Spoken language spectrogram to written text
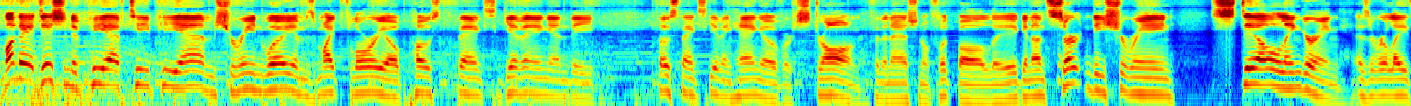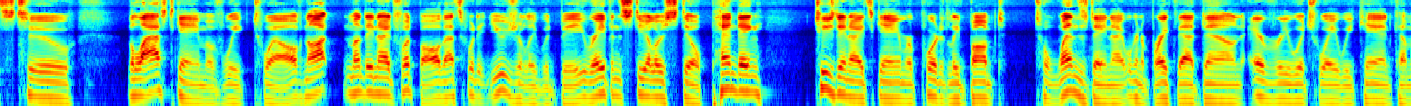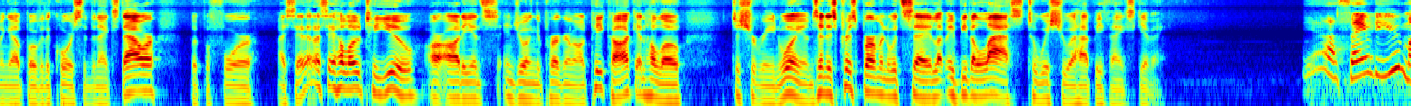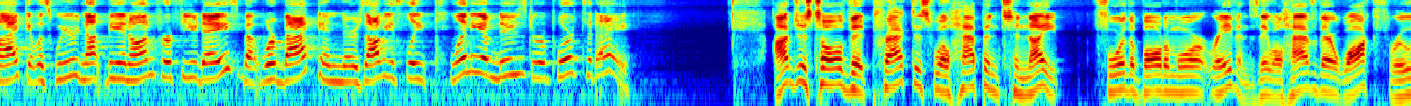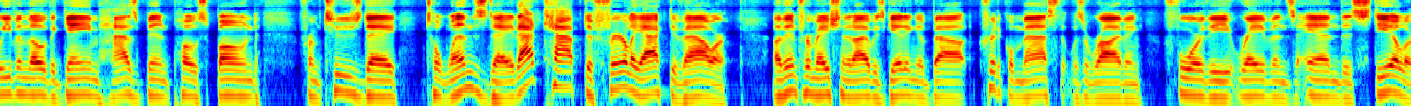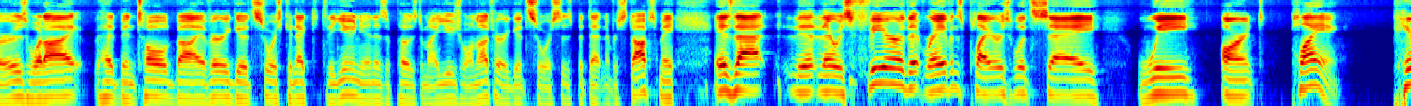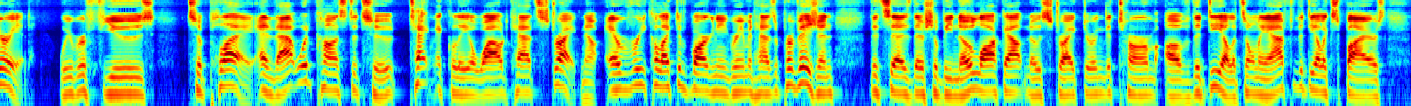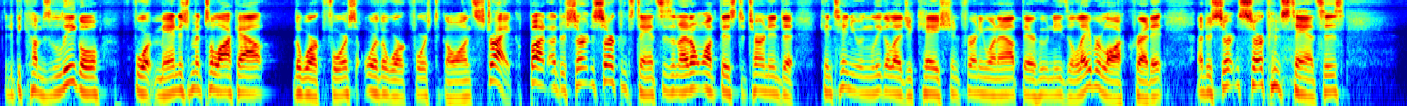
Monday edition of PFTPM. Charean Williams, Mike Florio, post Thanksgiving, and the post Thanksgiving hangover strong for the National Football League. And uncertainty, Charean, still lingering as it relates to the last game of Week 12. Not Monday Night Football, that's what it usually would be. Ravens Steelers still pending. Tuesday night's game reportedly bumped to Wednesday night. We're going to break that down every which way we can coming up over the course of the next hour. But before I say that, I say hello to you, our audience enjoying the program on Peacock, and hello to Charean Williams. And as Chris Berman would say, let me be the last to wish you a happy Thanksgiving. Yeah, same to you, Mike. It was weird not being on for a few days, but we're back, and there's obviously plenty of news to report today. I'm just told that practice will happen tonight for the Baltimore Ravens. They will have their walkthrough, even though the game has been postponed from Tuesday to Wednesday. That capped a fairly active hour of information that I was getting about critical mass that was arriving for the Ravens and the Steelers. What I had been told by a very good source connected to the union, as opposed to my usual not very good sources, but that never stops me, is that th- there was fear that Ravens players would say, We aren't playing, period. We refuse to play. And that would constitute technically a wildcat strike. Now, every collective bargaining agreement has a provision that says there shall be no lockout, no strike during the term of the deal. It's only after the deal expires that it becomes legal for management to lock out the workforce or the workforce to go on strike. But under certain circumstances, and I don't want this to turn into continuing legal education for anyone out there who needs a labor law credit, under certain circumstances,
